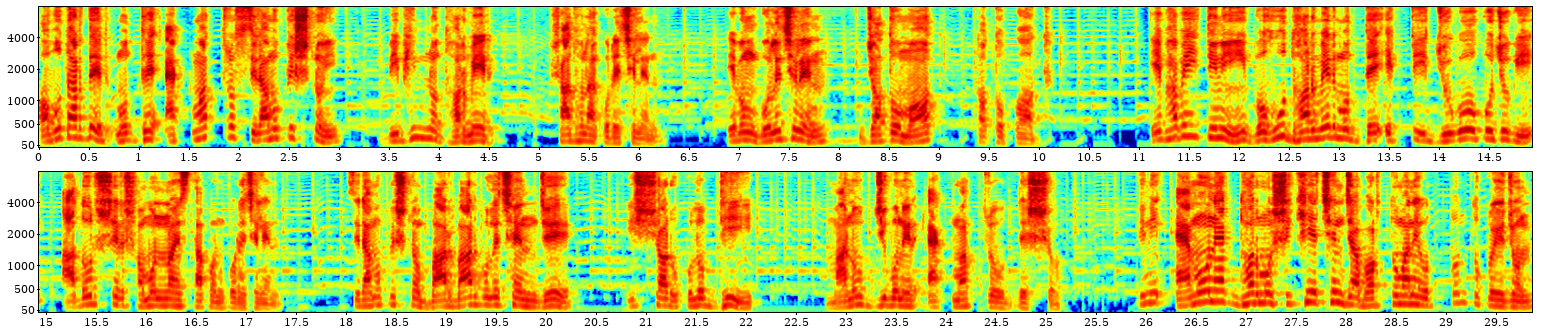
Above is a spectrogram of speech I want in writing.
অবতারদের মধ্যে একমাত্র শ্রীরামকৃষ্ণই বিভিন্ন ধর্মের সাধনা করেছিলেন এবং বলেছিলেন, যত মত, তত পথ। এভাবেই তিনি বহু ধর্মের মধ্যে একটি যুগোপযোগী আদর্শের সমন্বয় স্থাপন করেছিলেন। শ্রীরামকৃষ্ণ বারবার বলেছেন যে, ঈশ্বর উপলব্ধি মানব জীবনের একমাত্র উদ্দেশ্য। তিনি এমন এক ধর্ম শিখিয়েছেন যা বর্তমানে অত্যন্ত প্রয়োজন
